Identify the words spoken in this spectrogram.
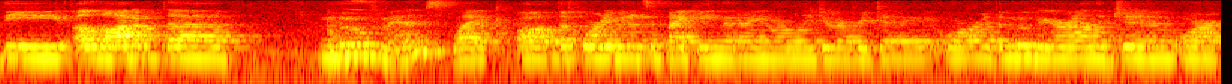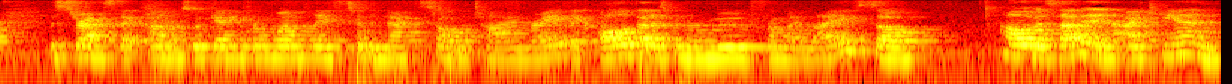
the a lot of the movement, like uh, the 40 minutes of biking that I normally do every day, or the moving around the gym, or the stress that comes with getting from one place to the next all the time, right? Like all of that has been removed from my life. So all of a sudden, I can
